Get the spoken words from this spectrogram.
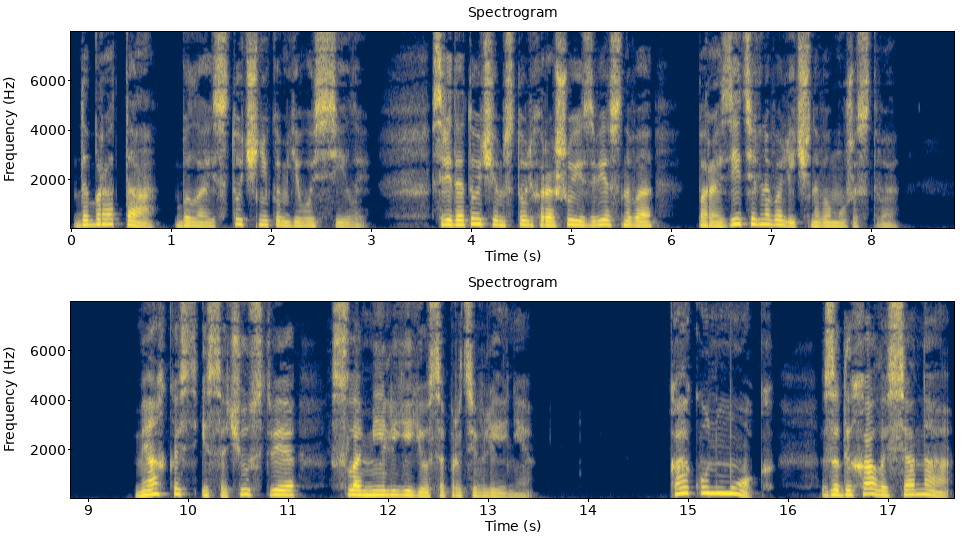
Доброта была источником его силы, средоточием столь хорошо известного поразительного личного мужества. Мягкость и сочувствие сломили ее сопротивление. «Как он мог?» — задыхалась она.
